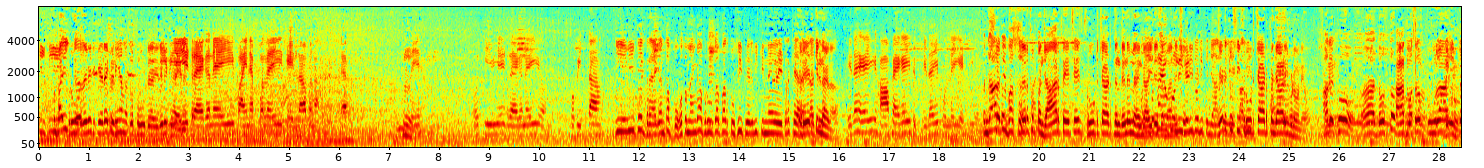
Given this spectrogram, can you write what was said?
ਕੀ ਕੀ ਫਰੂਟ ਦੇ ਵਿੱਚ ਕਿਹੜੇ ਕਿਹੜੀਆਂ ਮਤਲਬ ਫਰੂਟ ਹੈ ਇਹਦੇ ਵਿੱਚ ਹੈਗੇ ਇਹ ਨੇ? ਡਰੈਗਨ ਹੈ ਜੀ ਪਾਈਨਐਪਲ ਹੈ ਜੀ ਕੇਲਾ ਬਣਾ ਹੂੰ। ਤੇ ਉਹ ਕੀਵੀ ਹੈ ਡਰੈਗਨ ਹੈ ਜੀ ਪਪੀਤਾ। ਕੀਵੀ ਤੇ ਡਰੈਗਨ ਤਾਂ ਬਹੁਤ ਮਹਿੰਗਾ ਫਰੂਟ ਆ ਪਰ ਤੁਸੀਂ ਫਿਰ ਵੀ ਕਿੰਨੇ ਰੇਟ ਰੱਖਿਆ ਹੈ ਰੇਟ? ਕਿੰਨਾ ਇਹਦਾ? ਇਹਦਾ ਹੈਗਾ ਜੀ ਹਾਫ ਹੈਗਾ ਜੀ 50 ਦਾ ਜੀ ਫੁੱਲ ਹੈ ਜੀ 80 ਦਾ ਜੀ। 50 ਰੁਪਏ ਬਸ। ਸਿਰਫ 50 ਰੁਪਏ 'ਚ ਫਰੂਟ ਚਾਟ ਦਿੰਦੇ ਨੇ ਮਹਿੰਗਾਈ ਦੇ ਜ਼ਮਾਨੇ 'ਚ। ਜਿਹੜੀ ਤੁਹਾਡੀ 50 ਜਿਹੜੀ ਤੁਸੀਂ ਫਰੂਟ ਚਾਟ 50 ਵਾਲੀ ਬਣਾਉਂਦੇ ਹੋ। ਆ ਦੇਖੋ ਦੋਸਤੋ ਮਤਲਬ ਪੂਰਾ। ਇੱਕ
